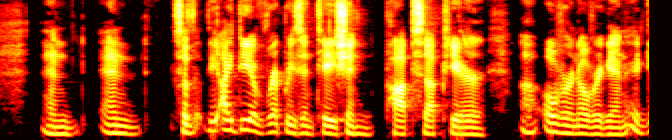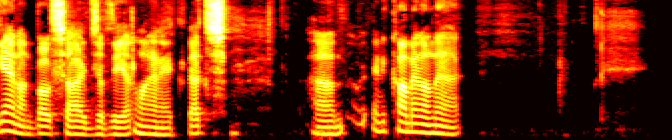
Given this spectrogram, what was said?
and and so the, the idea of representation pops up here uh, over and over again, again on both sides of the Atlantic. That's um, any comment on that?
